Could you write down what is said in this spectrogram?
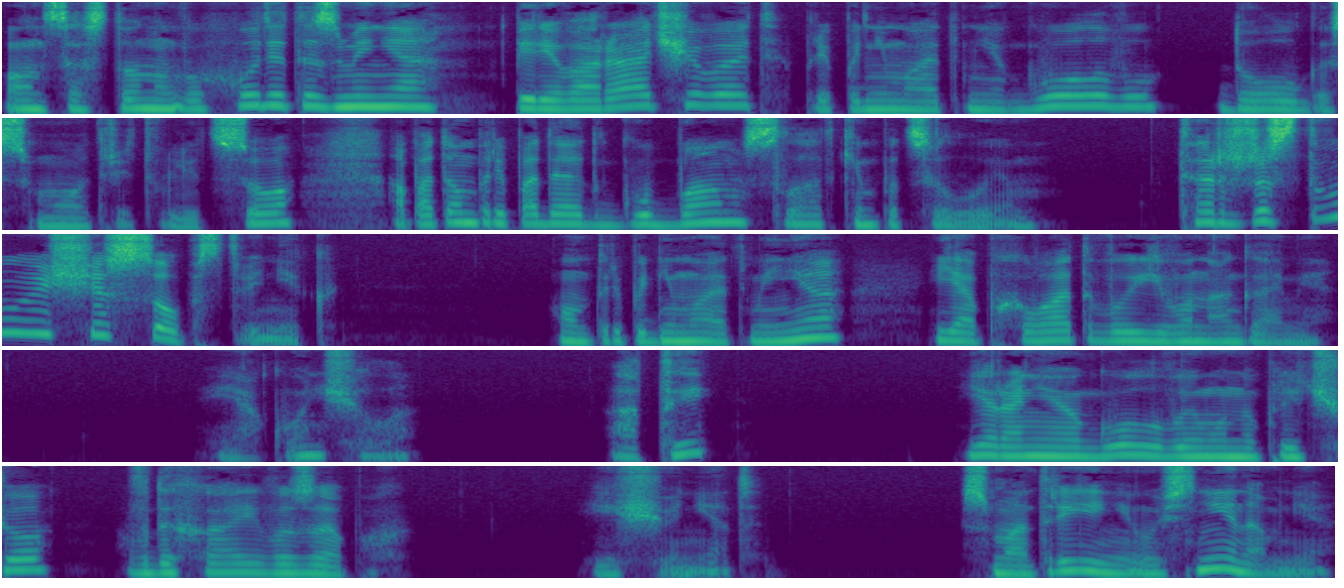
Он со стоном выходит из меня, переворачивает, приподнимает мне голову, долго смотрит в лицо, а потом припадает к губам сладким поцелуем. Торжествующий собственник. Он приподнимает меня, я обхватываю его ногами. Я кончила. А ты? Я роняю голову ему на плечо, вдыхая его запах. Еще нет. Смотри и не усни на мне.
